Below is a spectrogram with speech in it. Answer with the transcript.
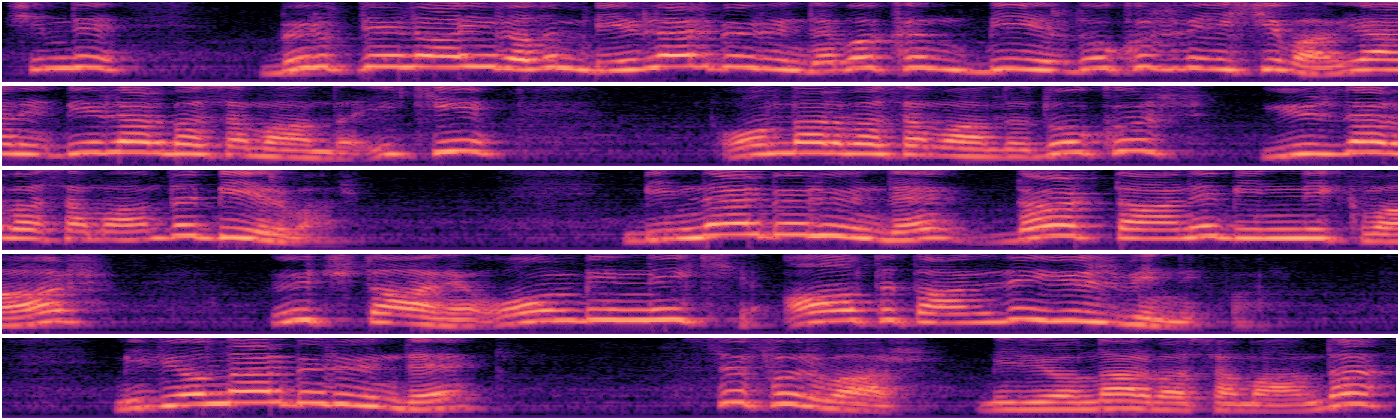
Şimdi bölüklerini ayıralım. Birler bölüğünde bakın 1, 9 ve 2 var. Yani birler basamağında 2, onlar basamağında 9, yüzler basamağında 1 var. Binler bölüğünde 4 tane binlik var. 3 tane 10 binlik, 6 tane de 100 binlik var. Milyonlar bölüğünde 0 var milyonlar basamağında.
